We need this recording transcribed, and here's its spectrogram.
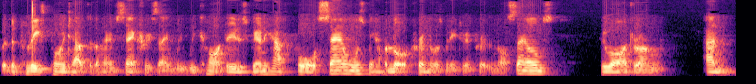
But the police point out to the Home Secretary saying, we, we can't do this. We only have four cells. We have a lot of criminals we need to imprison ourselves who are drunk. And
